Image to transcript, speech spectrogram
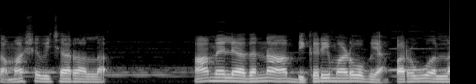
ತಮಾಷೆ ವಿಚಾರ ಅಲ್ಲ. ಆಮೇಲೆ ಅದನ್ನು ಬಿಕರಿ ಮಾಡುವ ವ್ಯಾಪಾರವೂ ಅಲ್ಲ.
